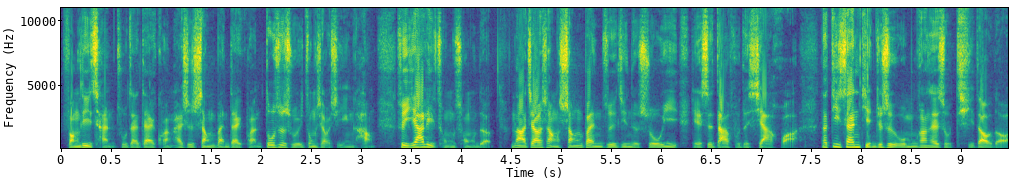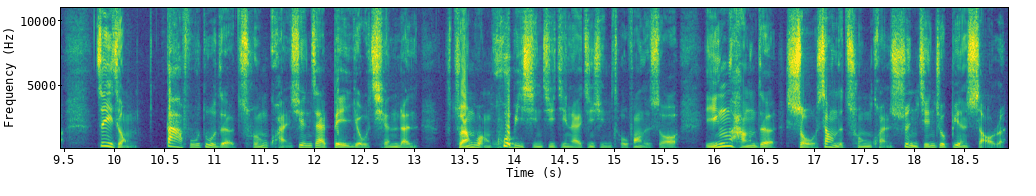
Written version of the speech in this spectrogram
房地产、住宅贷款还是商办贷款都是属于中小型银行，所以压力重重的。那加上商办最近的收益也是大幅的下滑。那第三点就是我们刚才所提到的这种大幅度的存款，现在被有钱人转往货币型基金来进行投放的时候，银行的手上的存款瞬间就变少了，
